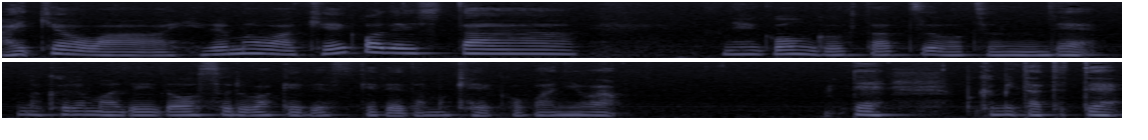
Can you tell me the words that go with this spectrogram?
はい今日は昼間は稽古でしたねゴング2つを積んで、まあ、車で移動するわけですけれども稽古場には。で組み立てて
